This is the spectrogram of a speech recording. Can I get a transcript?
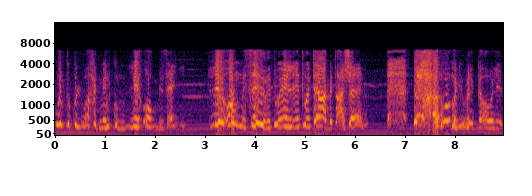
وانتوا كل واحد منكم له ام زيي له ام سهرت وقلقت وتعبت عشانه. ارحموني ورجعوا لي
